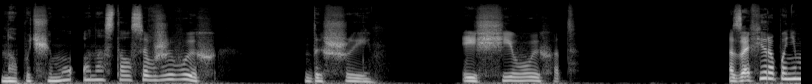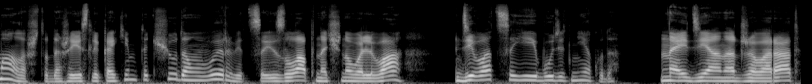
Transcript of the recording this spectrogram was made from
Но почему он остался в живых? Дыши. Ищи выход. Зафира понимала, что даже если каким-то чудом вырвется из лап ночного льва, деваться ей будет некуда. Найди она Джаварат,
